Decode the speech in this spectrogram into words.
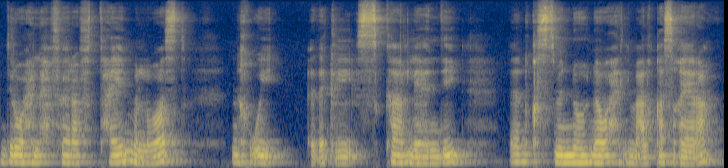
ندير واحد الحفيره في الطحين من الوسط نخوي هذاك السكر اللي عندي. نقص منه هنا واحد المعلقة صغيرة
